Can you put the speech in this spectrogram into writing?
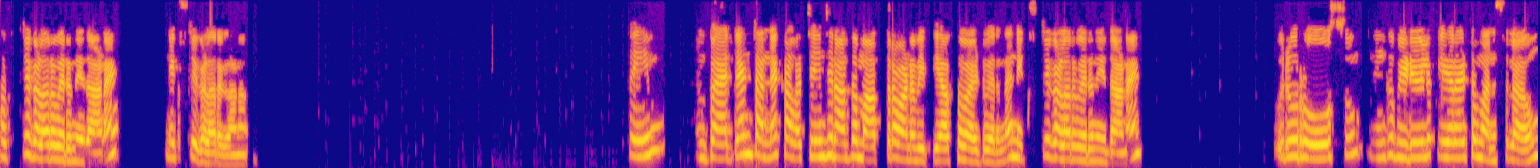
ഫസ്റ്റ് കളർ വരുന്ന ഇതാണ്. നെക്സ്റ്റ് കളർ കാണാം. സെയിം പാറ്റേൺ തന്നെ കളർ ചേഞ്ചിനകത്ത് മാത്രമാണ് വ്യത്യാസമായിട്ട് വരുന്നത്. നെക്സ്റ്റ് കളർ വരുന്ന ഇതാണ്. ഒരു റോസും നിങ്ങൾക്ക് വീഡിയോയിൽ ക്ലിയർ ആയിട്ട് മനസ്സിലാവും.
